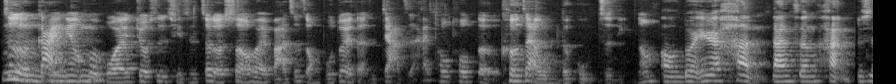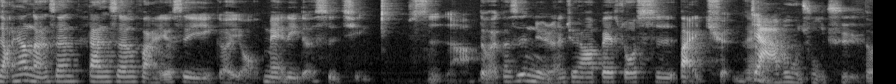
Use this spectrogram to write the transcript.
这个概念嗯嗯会不会就是其实这个社会把这种不对等的价值还偷偷的刻在我们的骨子里呢？哦，对，因为汉单身汉就是好像男生单身反而又是一个有魅力的事情，是啊，对。可是女人就要被说是败犬。嫁不出去。对，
